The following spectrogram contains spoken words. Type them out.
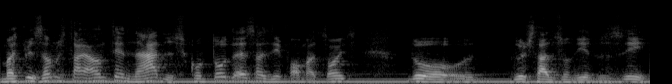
Mas precisamos estar antenados com todas essas informações do, dos Estados Unidos e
